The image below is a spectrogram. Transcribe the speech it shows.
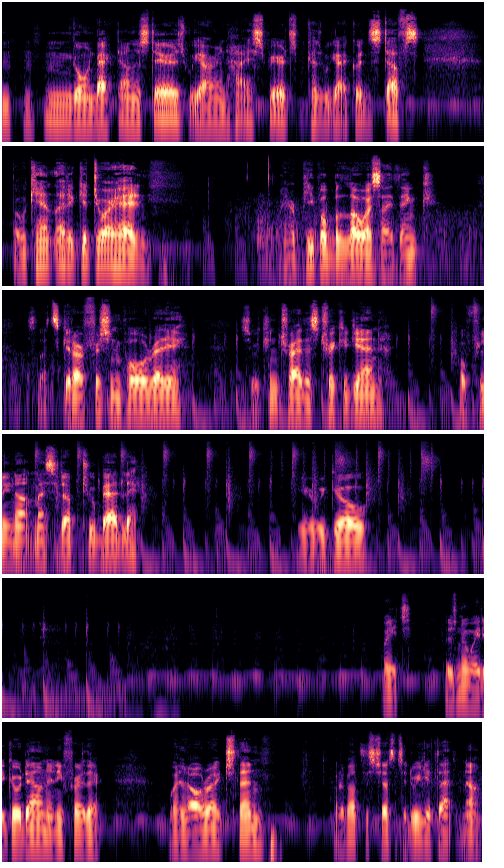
Mm-hmm. Mm, going back down the stairs. We are in high spirits because we got good stuffs. But we can't let it get to our head. There are people below us, I think. So let's get our fishing pole ready so we can try this trick again. Hopefully, not mess it up too badly. Here we go. Wait, there's no way to go down any further. Well, alright then. What about this chest? Did we get that? No.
